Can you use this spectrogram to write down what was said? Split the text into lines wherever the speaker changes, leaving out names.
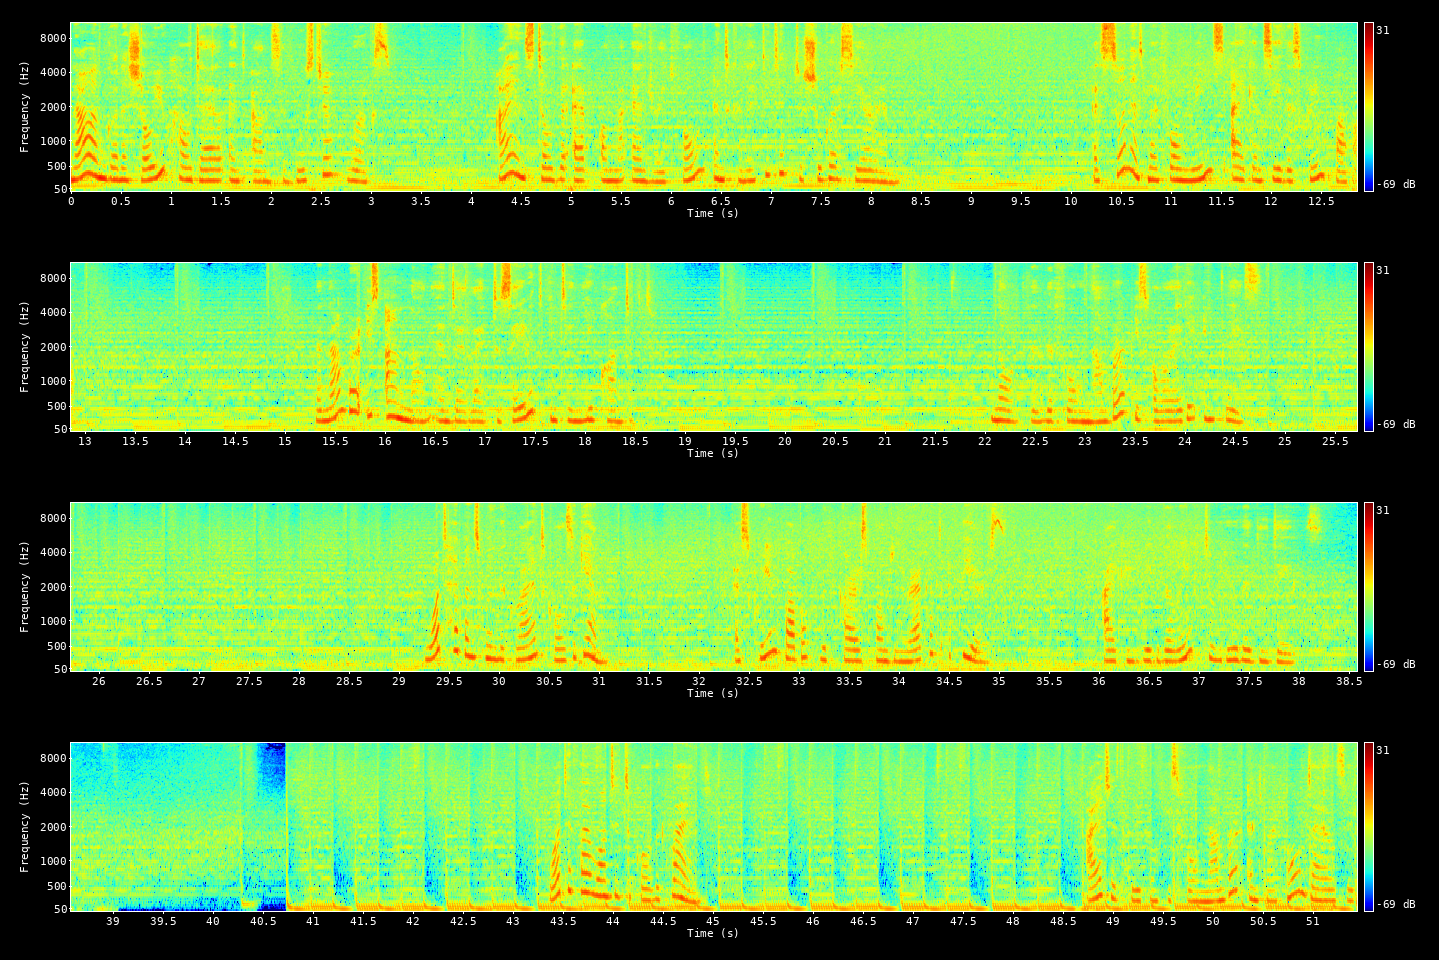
Now I'm gonna show you how Dial and Answer Booster works. I installed the app on my Android phone and connected it to Sugar CRM. As soon as my phone rings, I can see the screen pop up. The number is unknown and I'd like to save it into new contact. Note that the phone number is already in place. What happens when the client calls again? A screen pop-up with corresponding record appears. I can click the link to view the details. What if I wanted to call the client? I just click on his phone number and my phone dials it.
